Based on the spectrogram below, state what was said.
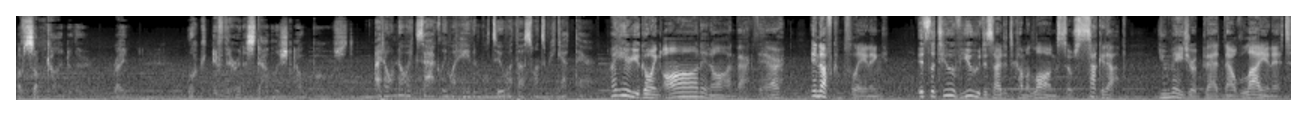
of some kind there, right? Look, if they're an established outpost. I don't know exactly what Haven will do with us once we get there. I hear you going on and on back there. Enough complaining. It's the two of you who decided to come along, so suck it up. You made your bed, now lie in it.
